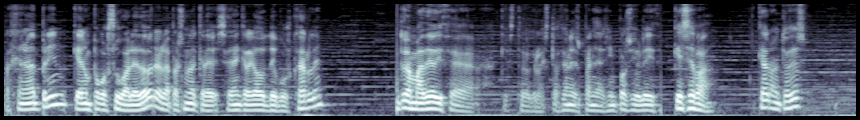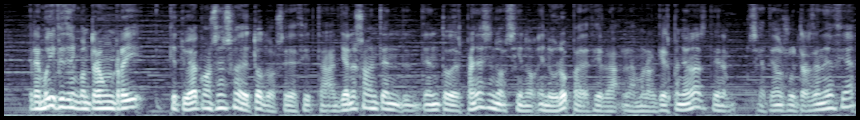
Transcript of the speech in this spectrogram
al general Prim, que era un poco su valedor, era la persona que se había encargado de buscarle. Entonces Amadeo dice ah, que, esto, que la situación en España es imposible, dice que se va. Claro, entonces era muy difícil encontrar un rey que tuviera consenso de todos, es decir, ya no solamente dentro de España, sino, sino en Europa, es decir, la, monarquía española tiene, tenido su trascendencia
